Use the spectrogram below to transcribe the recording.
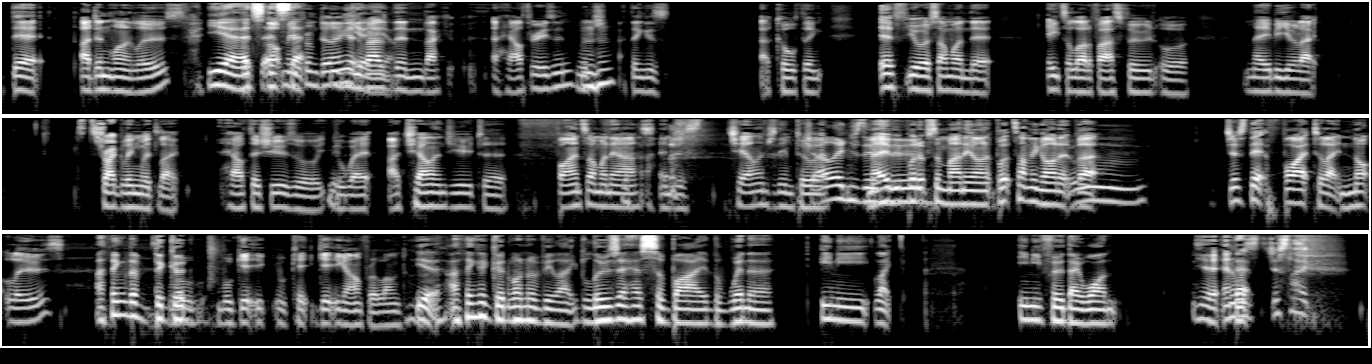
that I didn't want to lose. Yeah, It it's stopped it's me that- from doing it yeah, rather yeah. than like a health reason, which Mhm. I think is a cool thing. If you're someone that eats a lot of fast food, or maybe you're like struggling with like health issues or your weight, I challenge you to find someone else and just challenge them to it. Challenge it. them, maybe put up some money on it, put something on it, but just that fight to like not lose I think the the good will, will get you we'll keep, get you going for a long time. Yeah, I think a good one would be like the loser has to buy the winner any like any food they want. Yeah, and it was just like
